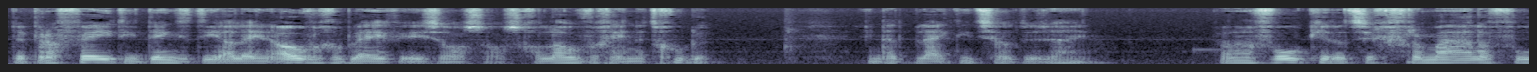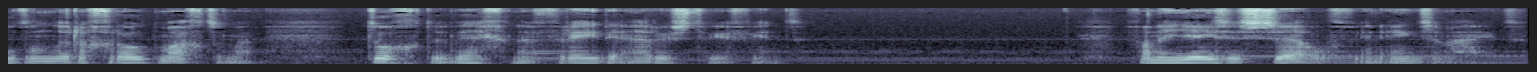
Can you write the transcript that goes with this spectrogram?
de profeet die denkt dat hij alleen overgebleven is als, als gelovige in het goede. En dat blijkt niet zo te zijn. Van een volkje dat zich vermalen voelt onder de grootmachten, maar toch de weg naar vrede en rust weer vindt. Van een Jezus zelf in eenzaamheid.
